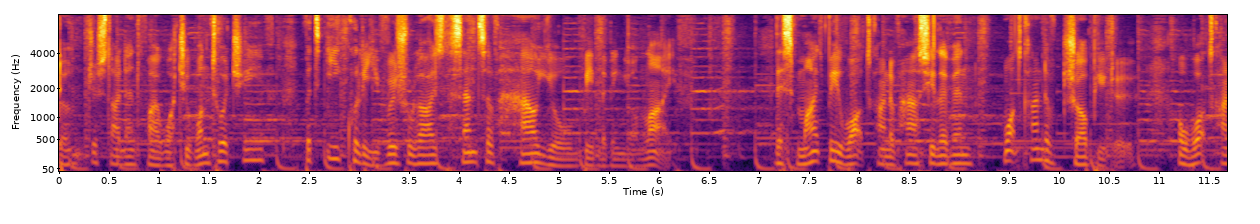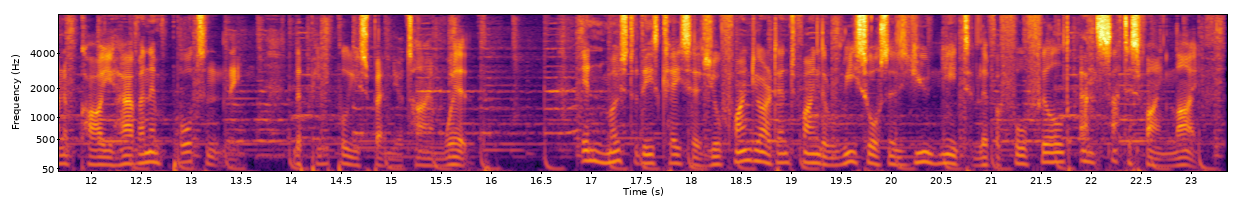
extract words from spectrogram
don't just identify what you want to achieve, but equally visualize the sense of how you'll be living your life. This might be what kind of house you live in, what kind of job you do, or what kind of car you have and importantly, the people you spend your time with. In most of these cases, you'll find you're identifying the resources you need to live a fulfilled and satisfying life,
